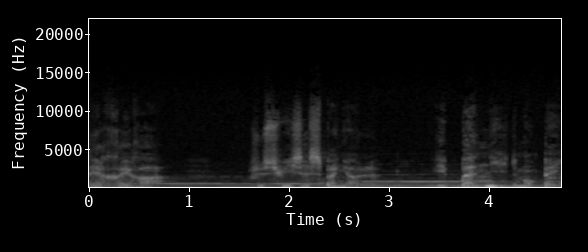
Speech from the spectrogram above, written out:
Herrera. Je suis espagnol et banni de mon pays.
